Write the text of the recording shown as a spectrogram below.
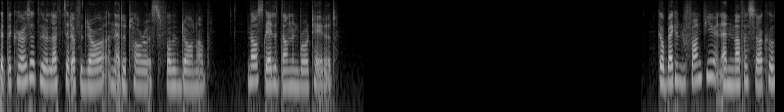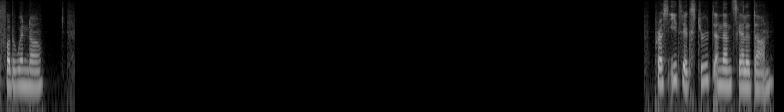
Set the cursor to the left side of the door and add a torus for the doorknob. Now scale it down and rotate it. Go back into front view and add another circle for the window. Press E to extrude and then scale it down.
